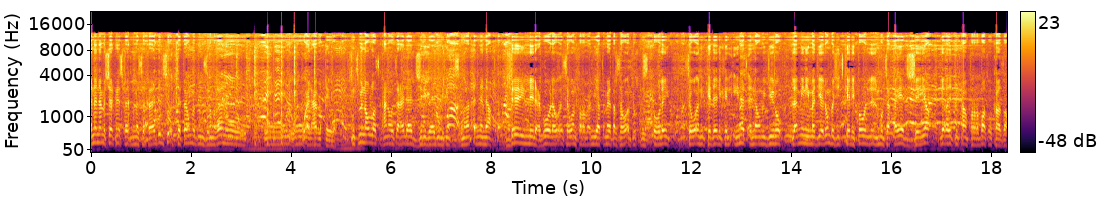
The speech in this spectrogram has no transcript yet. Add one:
أننا ما شاركناش في هذه المسافة هذه لسوء التفاهم بين زغنغان و... و... وألعاب القوى. نتمنى الله سبحانه وتعالى التجربة هذه اللي كانت في زغنغان أننا الدراري اللي لعبوا سواء في 400 متر سواء في القفز الطولي سواء كذلك الإناث أنهم يديروا لا مينيما ديالهم باش يتكلفوا الملتقيات الجاية اللي غادي تلقاهم في الرباط وكازا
